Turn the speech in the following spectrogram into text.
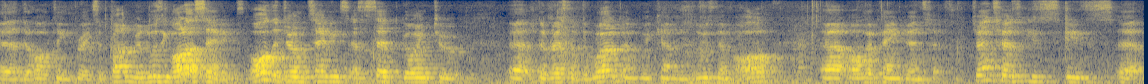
Uh, the whole thing breaks apart. We're losing all our savings. All the German savings, as I said, going to uh, the rest of the world, and we can lose them all, uh, or we're paying transfers. Transfers is, is uh,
